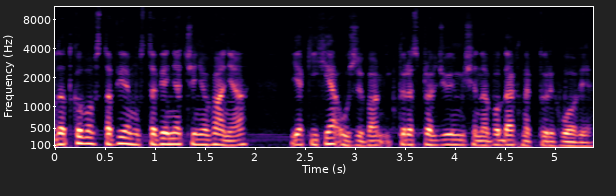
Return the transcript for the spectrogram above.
Dodatkowo wstawiłem ustawienia cieniowania, jakich ja używam i które sprawdziły mi się na wodach, na których łowię.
